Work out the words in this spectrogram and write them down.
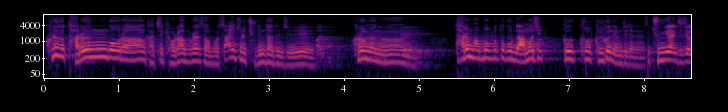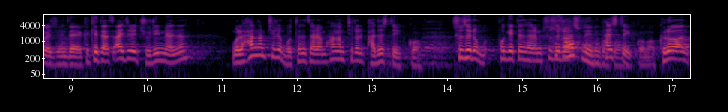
그래도 다른 거랑 같이 결합을 해서 뭐 사이즈를 줄인다든지 그러면은 다른 방법으로 또 그 나머지 그 그걸 긁어내면 되잖아요. 중요한 지적을 주는데 그렇게 다 사이즈를 줄이면은 원래 항암 치료를 못하는 사람 은 항암 치료를 받을 수도 있고 수술을 못- 포기했던 사람 은 수술을 수술할 수도 있는 거고. 할 수도 있고 뭐 그런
